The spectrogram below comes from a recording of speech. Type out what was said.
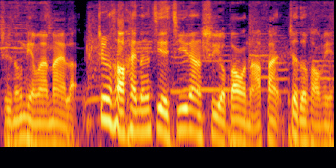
只能点外卖了。正好还能借机让室友帮我拿饭，这多方便。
